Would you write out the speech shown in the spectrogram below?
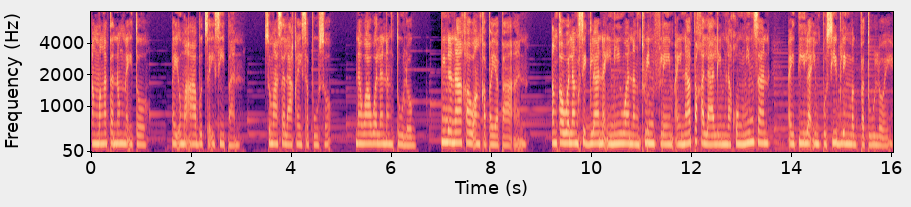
Ang mga tanong na ito ay umaabot sa isipan, sumasalakay sa puso, nawawalan ng tulog, ninanakaw ang kapayapaan, Ang kawalang sigla na iniwan ng twin flame ay napakalalim na kung minsan ay tila imposibleng magpatuloy.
